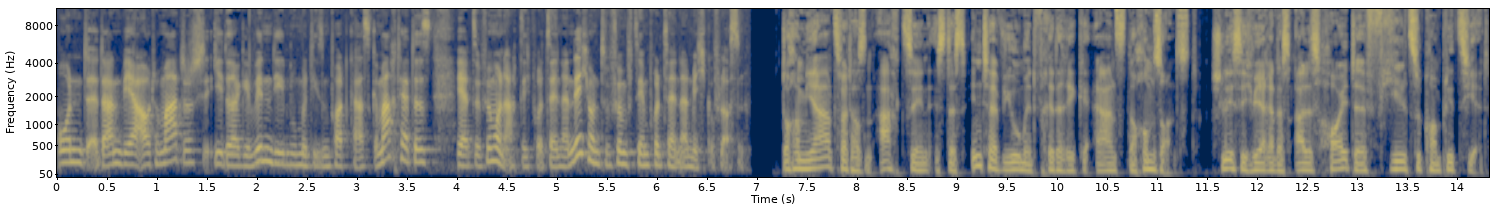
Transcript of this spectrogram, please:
Und dann wäre automatisch jeder Gewinn, den du mit diesem Podcast gemacht hättest, wäre zu 85 Prozent an dich und zu 15 Prozent an mich geflossen. Doch im Jahr 2018 ist das Interview mit Friederike Ernst noch umsonst. Schließlich wäre das alles heute viel zu kompliziert.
